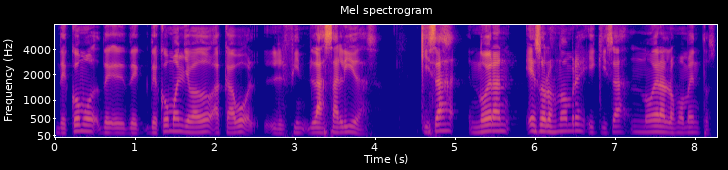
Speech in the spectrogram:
de cómo, de, de- de cómo han llevado a cabo el fin, las salidas. Quizás no eran esos los nombres y quizás no eran los momentos.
